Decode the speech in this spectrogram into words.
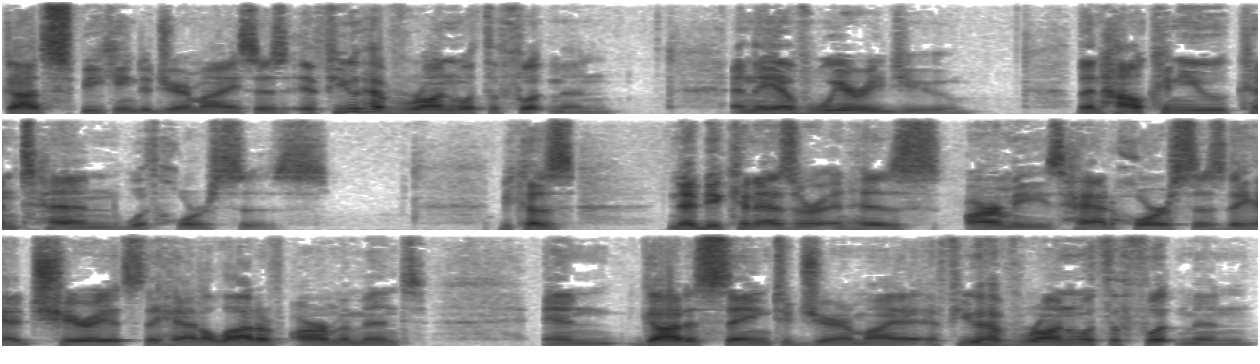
God speaking to Jeremiah, says, If you have run with the footmen, and they have wearied you, then how can you contend with horses? Because Nebuchadnezzar and his armies had horses, they had chariots, they had a lot of armament. And God is saying to Jeremiah, If you have run with the footmen,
